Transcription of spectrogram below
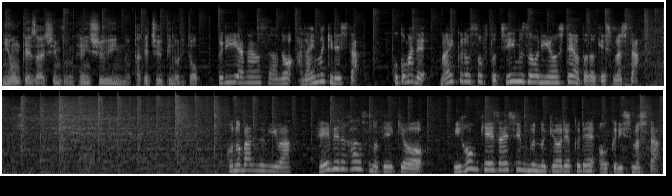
日本経済新聞編集委員の竹中幸則とフリーアナウンサーの新井真希でした。ここまでマイクロソフト Teams を利用してお届けしました。この番組はヘーベルハウスの提供、日本経済新聞の協力でお送りしました。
